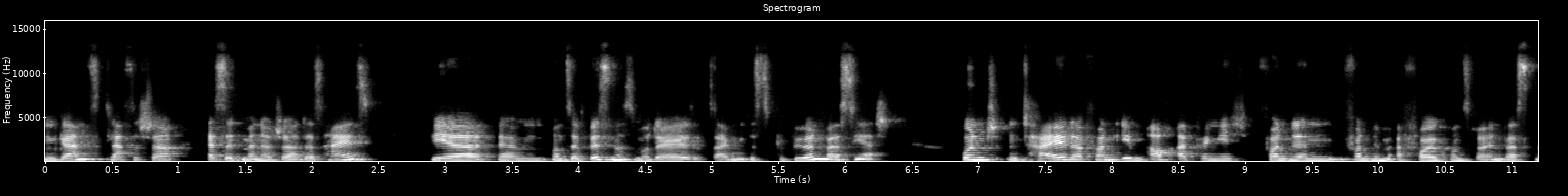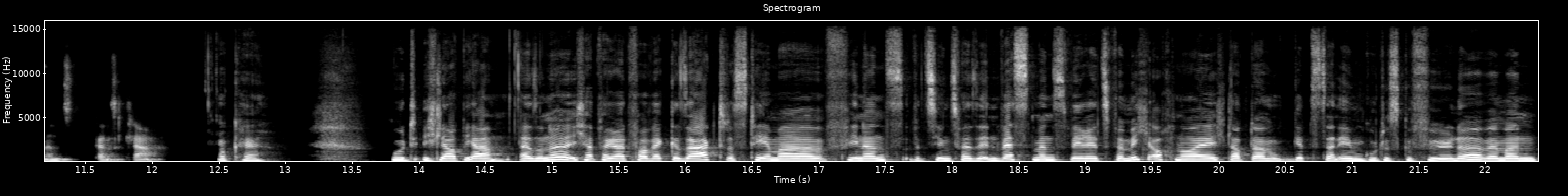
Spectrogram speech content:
ein ganz klassischer Asset Manager. Das heißt, wir, ähm, unser Businessmodell sozusagen ist gebührenbasiert und ein Teil davon eben auch abhängig von, den, von dem Erfolg unserer Investments, ganz klar. Okay. Gut, ich glaube ja. Also ne, ich habe ja gerade vorweg gesagt, das Thema Finanz- bzw. Investments wäre jetzt für mich auch neu. Ich glaube, da gibt es dann eben ein gutes Gefühl, ne? wenn man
